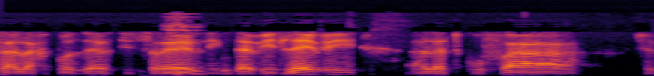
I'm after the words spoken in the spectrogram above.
סאלח פה זה ארץ ישראל mm-hmm. עם דוד לוי על התקופה של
